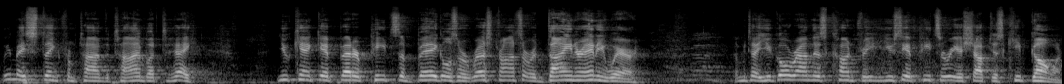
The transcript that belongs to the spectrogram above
we may stink from time to time, but hey, you can't get better pizza, bagels, or restaurants or a diner anywhere. Let me tell you, you go around this country, you see a pizzeria shop, just keep going.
